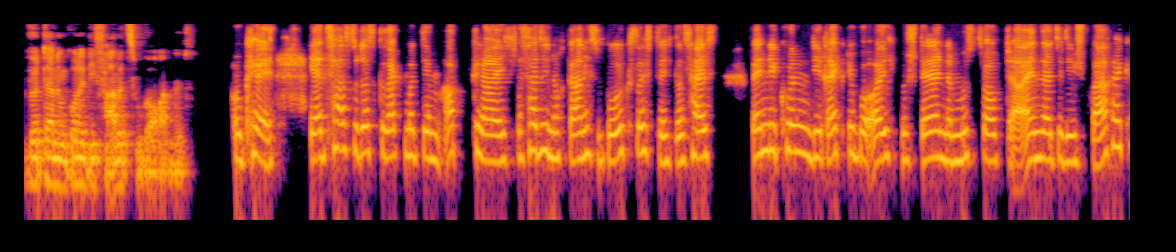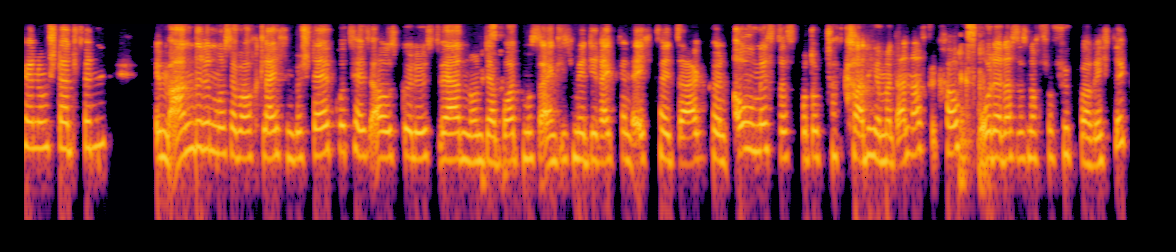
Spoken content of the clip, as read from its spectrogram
wird dann im Grunde die Farbe zugeordnet. Okay, jetzt hast du das gesagt mit dem Abgleich. Das hatte ich noch gar nicht so berücksichtigt. Das heißt, wenn die Kunden direkt über euch bestellen, dann muss zwar auf der einen Seite die Spracherkennung stattfinden, im anderen muss aber auch gleich ein Bestellprozess ausgelöst werden und der Bot muss eigentlich mir direkt in Echtzeit sagen können, oh Mist, das Produkt hat gerade jemand anders gekauft Exakt. oder das ist noch verfügbar, richtig?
